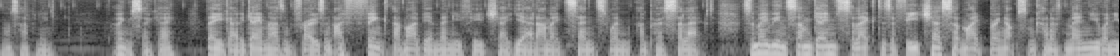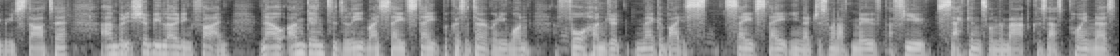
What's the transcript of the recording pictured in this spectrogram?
what's happening? I think it's okay. There you go, the game hasn't frozen. I think that might be a menu feature. Yeah, that makes sense when I press select. So maybe in some games select is a feature, so it might bring up some kind of menu when you restart it, um, but it should be loading fine. Now, I'm going to delete my save state because I don't really want a 400 megabyte save state, you know, just when I've moved a few seconds on the map because that's pointless,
